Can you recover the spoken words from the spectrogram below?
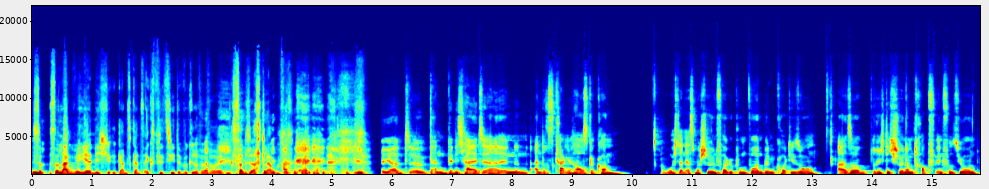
So, solange wir hier nicht ganz, ganz explizite Begriffe verwenden, sollte das klappen. Ja, und äh, dann bin ich halt äh, in ein anderes Krankenhaus gekommen, wo ich dann erstmal schön vollgepumpt worden bin mit Cortison. Also richtig schön am Tropf, Infusion.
